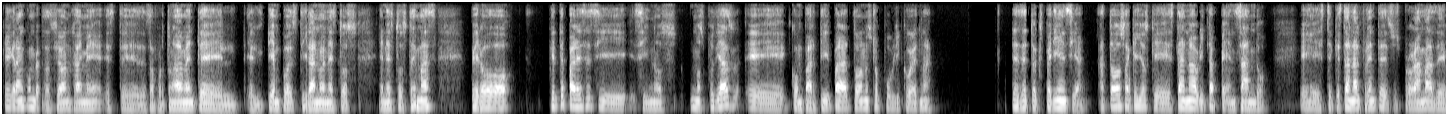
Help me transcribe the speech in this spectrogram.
qué gran conversación, Jaime. Este, desafortunadamente el, tiempo es tirano en estos, en estos temas, pero ¿qué te parece si, si nos, nos pudieras eh, compartir para todo nuestro público, Edna, desde tu experiencia, a todos aquellos que están ahorita pensando este, que están al frente de sus programas de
